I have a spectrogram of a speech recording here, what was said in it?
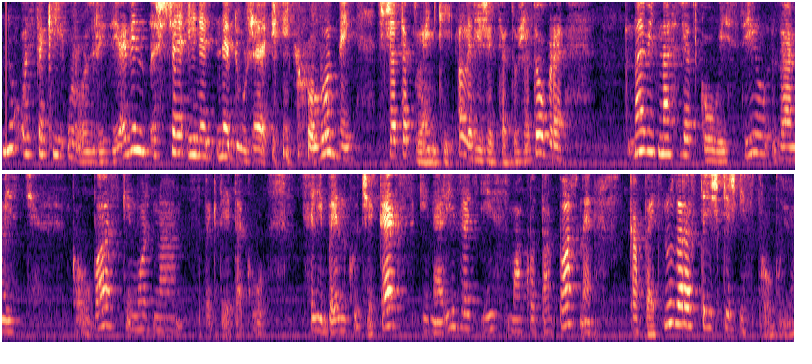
Ну, ось такий у розрізі. А він ще і не, не дуже і холодний, ще тепленький, але ріжеться дуже добре. Навіть на святковий стіл замість ковбаски можна спекти таку хлібинку чи кекс і нарізати, і смакота пахне капець. Ну, зараз трішки ж і спробую.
